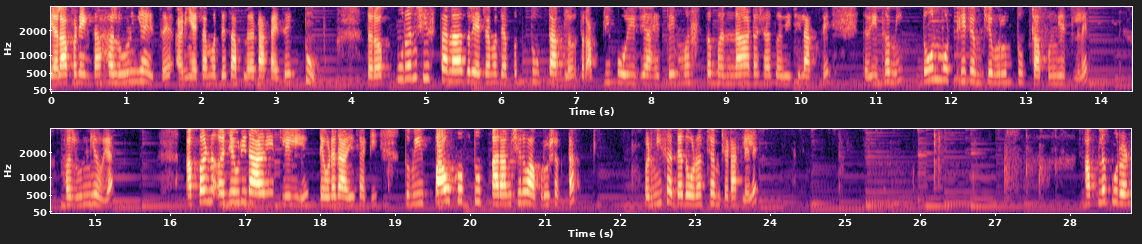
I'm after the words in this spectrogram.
याला आपण एकदा हलवून घ्यायचंय आणि याच्यामध्येच आपल्याला टाकायचंय तूप. तर पुरण शिजताना जर याच्यामध्ये आपण तूप टाकलं तर आपली पोळी जी आहे ते मस्त भन्नाट अशा चवीची लागते. तर इथं मी दोन मोठे चमचे भरून तूप टाकून घेतलेले. हलवून घेऊया. आपण जेवढी डाळ घेतलेली आहे तेवढ्या डाळीसाठी तुम्ही पाव कप तूप आरामशीर वापरू शकता. पण मी सध्या दोनच चमचे टाकलेले. आपलं पुरण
